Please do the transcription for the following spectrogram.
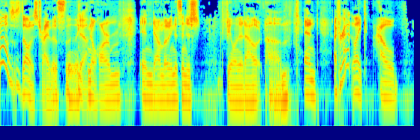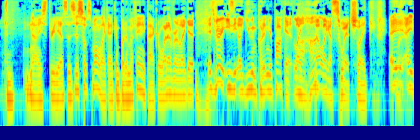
oh, I'll just, I'll just try this. Like, Yeah. No harm in downloading this and just feeling it out. Um, and I forgot like how the nice 3ds is just so small. Like I can put it in my fanny pack or whatever. Like it, it's very easy. Like you can put it in your pocket. Like Uh-huh. not like a Switch. Like I, I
